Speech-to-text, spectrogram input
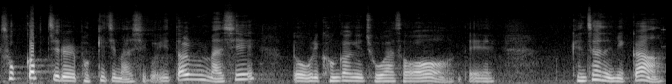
속껍질을 벗기지 마시고 이 떫은 맛이 또 우리 건강에 좋아서 네, 괜찮으니까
